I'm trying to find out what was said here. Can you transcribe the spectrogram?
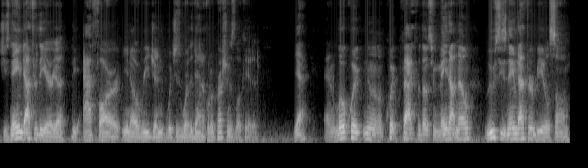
She's named after the area, the Afar, you know, region, which is where the Danakil Depression is located. Yeah, and a little quick, you know, quick fact for those who may not know: Lucy's named after a Beatles song.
